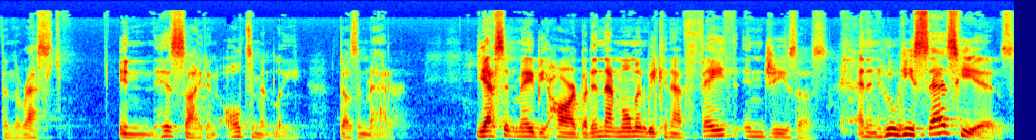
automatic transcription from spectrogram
then the rest in his sight and ultimately doesn't matter. Yes, it may be hard, but in that moment we can have faith in Jesus and in who he says he is.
